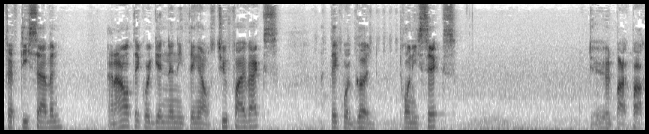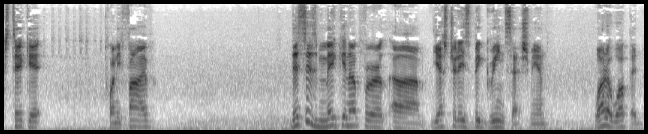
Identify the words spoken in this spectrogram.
57. And I don't think we're getting anything else. 25X. I think we're good. 26. Dude, box box ticket. 25. This is making up for uh, yesterday's Big Green sesh, man. What a whooping.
